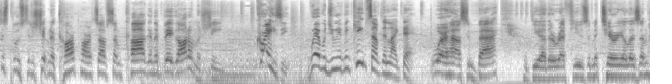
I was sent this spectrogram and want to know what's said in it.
Just boosted a shipment of car parts off some cog in the big auto machine. Crazy! Where would you even keep something like that? Warehouse and back, with the other refuse of materialism.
